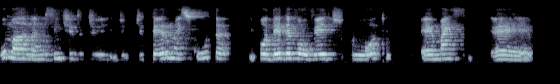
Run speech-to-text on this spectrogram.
humana, no sentido de, de, de, ter uma escuta e poder devolver isso para o outro, é, mas é,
